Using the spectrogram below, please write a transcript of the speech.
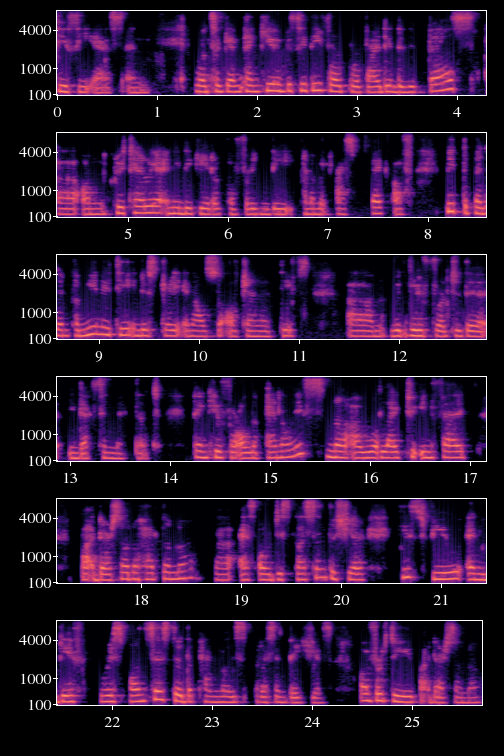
CCS. And once again, thank you, Siti, for providing the details uh, on criteria and indicator covering the economic aspect of peat-dependent community, industry, and also alternatives um, with refer to the indexing method. Thank you for all the panelists. Now I would like to invite Pak Darsono Hartono uh, as our discussant to share his view and give responses to the panelists' presentations. Over to you, Pak Darsono.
